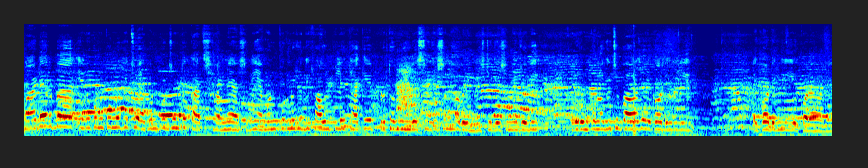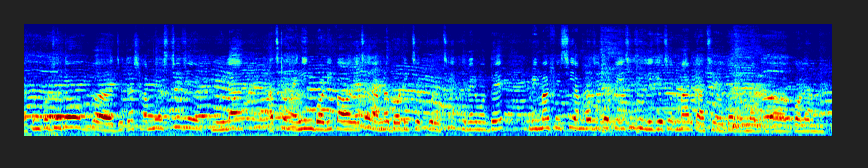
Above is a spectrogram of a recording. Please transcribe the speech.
মার্ডার বা এরকম কোনো কিছু এখন পর্যন্ত কাজ সামনে আসেনি। এমন কোনো যদি ফাউল প্লে থাকে, প্রথম ইনভেস্টিগেশন হবে। ইনভেস্টিগেশনে যদি এরকম কোনো কিছু পাওয়া যায় অ্যাকর্ডিংলি অ্যাকর্ডিংলি ইয়ে করা হবে। এখন পর্যন্ত যেটা সামনে এসছে যে মহিলা আজকে হ্যাঙ্গিং বডি পাওয়া গেছে, আর আমরা বডি চেক করেছি। এখানের মধ্যে প্রিমা ফেসি আমরা যেটা পেয়েছি যে লিগেচার মার্ক আছে ওদের ওনার গলার মধ্যে।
